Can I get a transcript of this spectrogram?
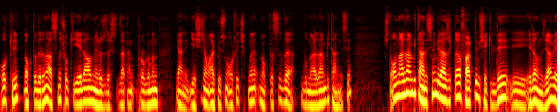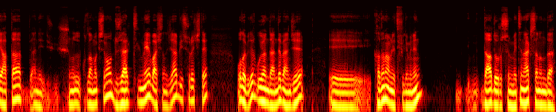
o kilit noktalarını aslında çok iyi ele almıyoruzdur. Zaten programın yani Yeşilçam Arkeolojisi'nin ortaya çıkma noktası da bunlardan bir tanesi. İşte onlardan bir tanesinin birazcık daha farklı bir şekilde e, ele alınacağı ve hatta hani şunu kullanmak istiyorum ama düzeltilmeye başlanacağı bir süreçte olabilir. Bu yönden de bence e, Kadın Hamlet filminin daha doğrusu Metin Aksan'ın da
